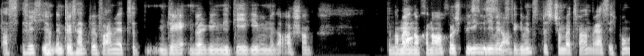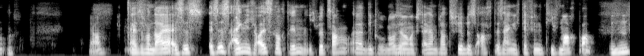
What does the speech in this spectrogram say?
das ist richtig und interessant wird vor allem jetzt im direkten Duell gegen die DEG, wie wir da ausschauen. Dann haben wir Ja. ja noch ein Nachholspiel gegen die, wenn ja. du gewinnst, bist schon bei 32 Punkten. Ja, Also von daher, es ist, es ist eigentlich alles noch drin. Ich würde sagen, äh, die Prognose, die wir gestellt haben, Platz 4 bis 8, ist eigentlich definitiv machbar. Mhm.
